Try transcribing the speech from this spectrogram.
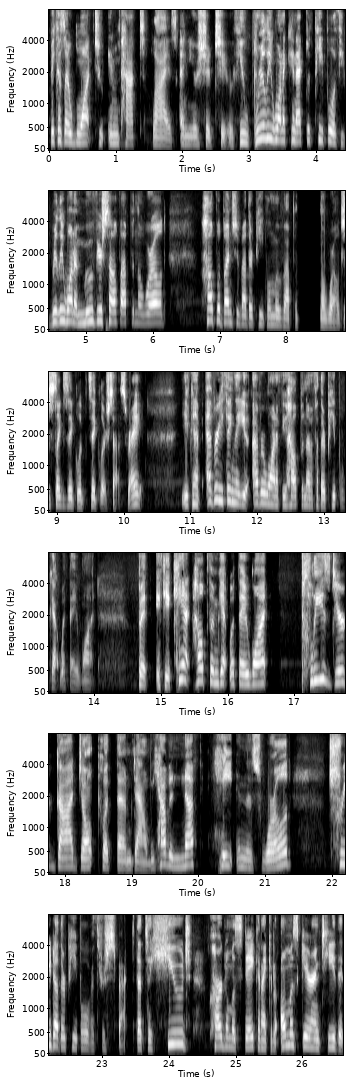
because I want to impact lives, and you should too. If you really want to connect with people, if you really want to move yourself up in the world, help a bunch of other people move up in the world, just like Ziglar, Ziglar says, right? You can have everything that you ever want if you help enough other people get what they want. But if you can't help them get what they want, please, dear God, don't put them down. We have enough hate in this world treat other people with respect. That's a huge cardinal mistake. And I can almost guarantee that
